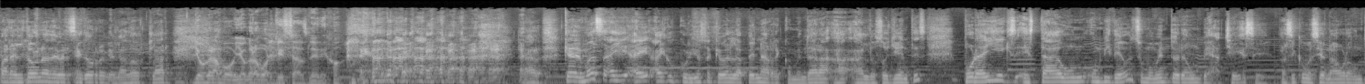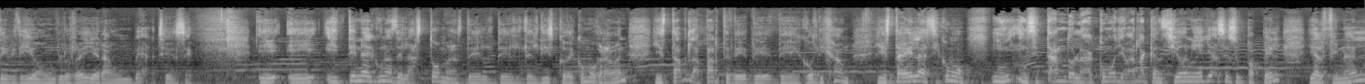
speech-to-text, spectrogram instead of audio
para el don de haber sido revelador, claro. Yo grabo, yo grabo artistas, le dijo. Claro, que además hay, hay algo curioso que vale la pena recomendar a, a- a los oyentes. Por ahí está un, un video, en su momento era un VHS, así como decían ahora un DVD o un Blu-ray, era un VHS. Y, y- y tiene algunas de las tomas del, del- del disco de cómo graban, y está la parte de, de, de Goldie Hawn, y está él así como in- incitándola a cómo llevar la canción, y ella hace su papel, y al final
